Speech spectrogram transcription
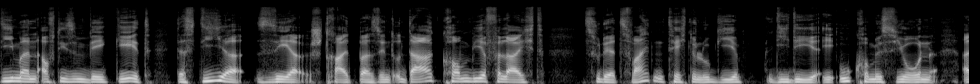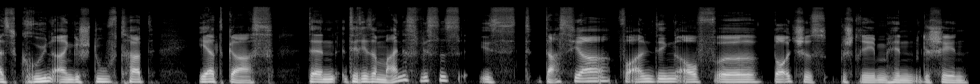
die man auf diesem Weg geht, dass die ja sehr streitbar sind. Und da kommen wir vielleicht zu der zweiten Technologie, die die EU-Kommission als grün eingestuft hat, Erdgas. Denn Theresa, meines Wissens ist das ja vor allen Dingen auf äh, deutsches Bestreben hin geschehen.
